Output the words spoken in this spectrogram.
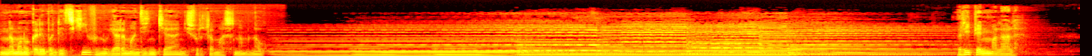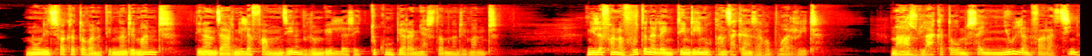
Namanao Kaleba Andriantsikivy no hiara-mandinika ny soratra masina aminao. Ripy ny malala. Noho ny tsy fankataovana ny tenin'Andriamanitra, dia nanjary nila famonjena ny olombelona izay tokony ho mpiara-miasa tamin'Andriamanitra. Nila fanavotana ilay notendreny ho mpanjakan'ny zavaboary rehetra. Nahazo laka tao amin'ny sain'ny olona ny faharatsiana,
